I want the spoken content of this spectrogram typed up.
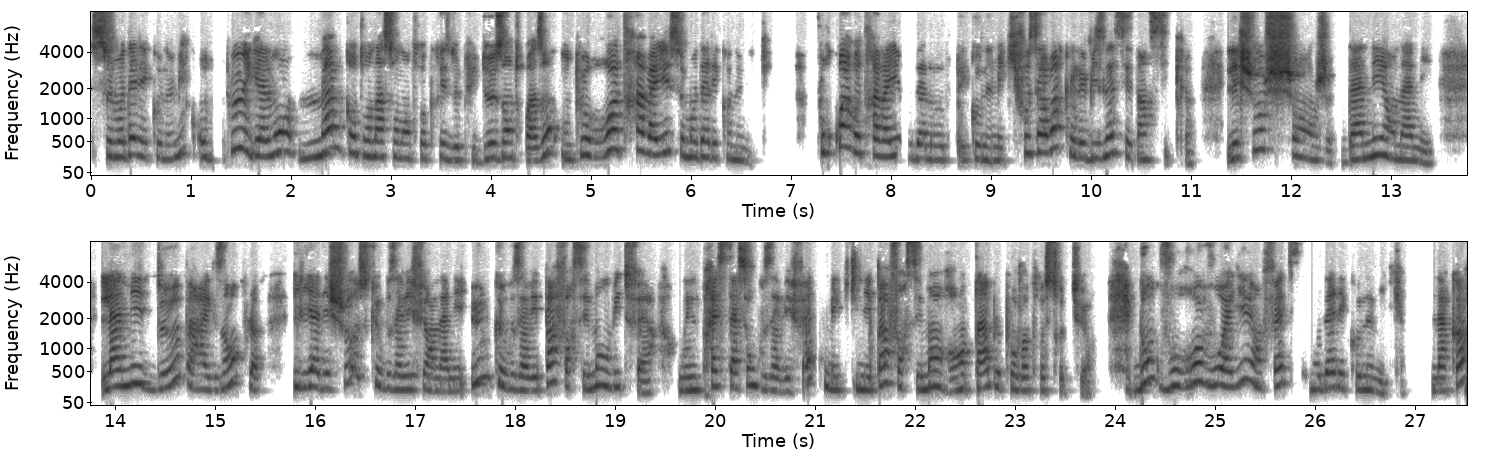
ce modèle économique, on peut également, même quand on a son entreprise depuis deux ans, trois ans, on peut retravailler ce modèle économique. Pourquoi retravailler le modèle économique? Il faut savoir que le business, c'est un cycle. Les choses changent d'année en année. L'année 2, par exemple, il y a des choses que vous avez fait en année 1 que vous n'avez pas forcément envie de faire, ou une prestation que vous avez faite, mais qui n'est pas forcément rentable pour votre structure. Donc, vous revoyez en fait ce modèle économique. D'accord?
